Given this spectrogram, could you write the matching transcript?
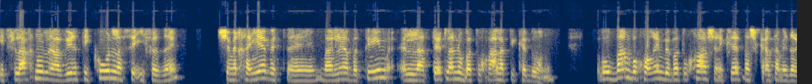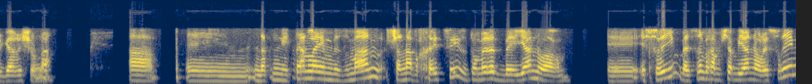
הצלחנו להעביר תיקון לסעיף הזה, שמחייב את אה, בעלי הבתים לתת לנו בטוחה על הפיקדון. רובם בוחרים בבטוחה שנקראת משכנתה מדרגה ראשונה. אה, ניתן להם זמן שנה וחצי, זאת אומרת בינואר 20, אה, ב-25 בינואר 20,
